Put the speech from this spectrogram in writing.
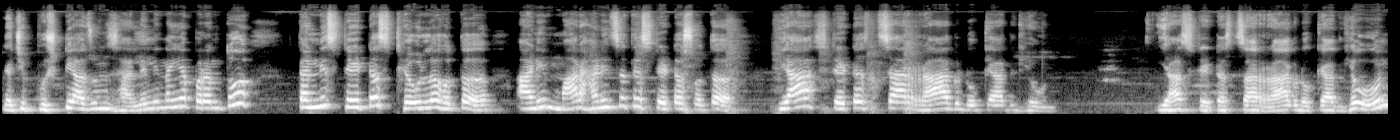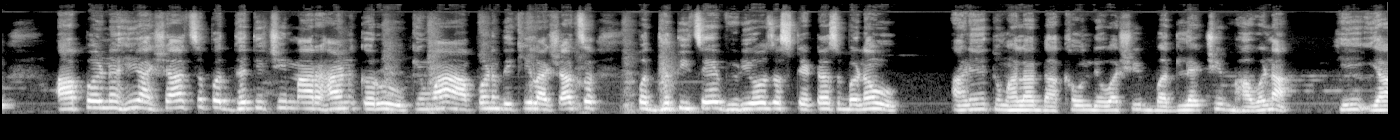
याची पुष्टी अजून झालेली नाही आहे परंतु त्यांनी स्टेटस ठेवलं होतं आणि मारहाणीचं ते स्टेटस होतं. या स्टेटसचा राग डोक्यात घेऊन या स्टेटसचा राग डोक्यात घेऊन आपणही अशाच पद्धतीची मारहाण करू किंवा आपण देखील अशाच पद्धतीचे व्हिडिओज स्टेटस बनवू आणि तुम्हाला दाखवून देऊ अशी बदल्याची भावना ही या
